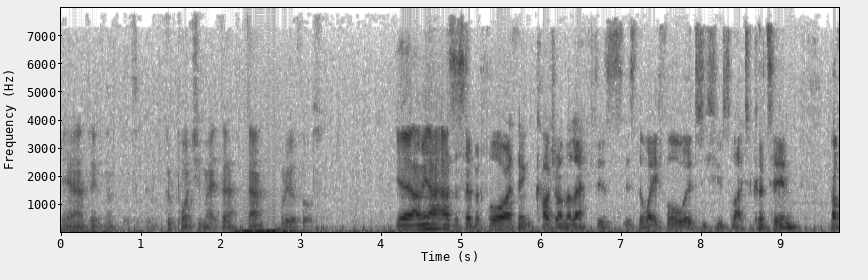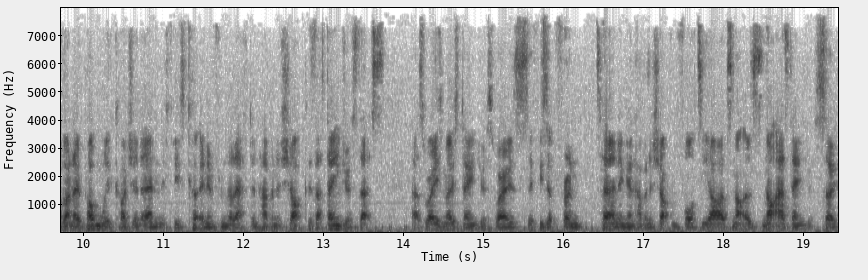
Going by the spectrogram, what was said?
Yeah, I think that's a good points you made there. Dan, what are your thoughts? Yeah, I mean, as I said before, I think Kodjia on the left is, is the way forward. He seems to like to cut in. I've got no problem with Kodjia then if he's cutting in from the left and having a shot because that's dangerous. That's that's where he's most dangerous. Whereas if he's up front turning and having a shot from 40 yards, not as not as dangerous. So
